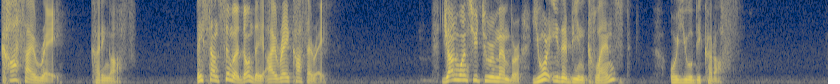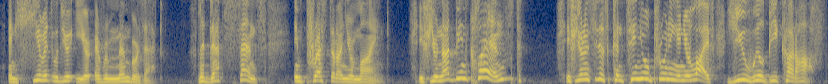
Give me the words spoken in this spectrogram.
kathire, cutting off. They sound similar, don't they? Ire, kathire. John wants you to remember you are either being cleansed or you will be cut off. And hear it with your ear and remember that. Let that sense impress that on your mind. If you're not being cleansed, if you don't see this continual pruning in your life, you will be cut off.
